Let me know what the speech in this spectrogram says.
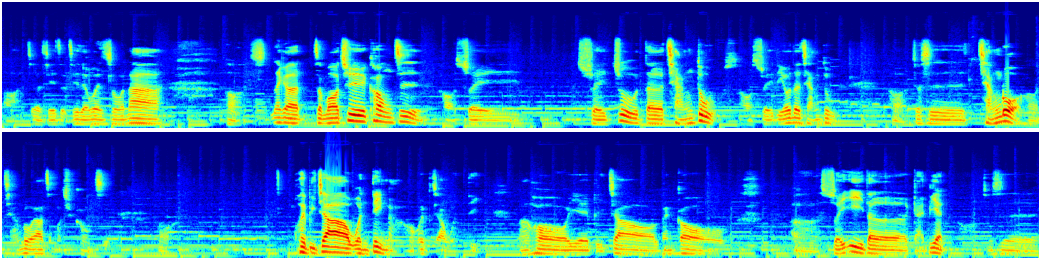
啊，就接着接着问说，那哦，那个怎么去控制哦水水柱的强度哦，水流的强度。哦，就是强弱哦，强弱要怎么去控制哦，会比较稳定啦，哦，会比较稳定，然后也比较能够呃随意的改变，就是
